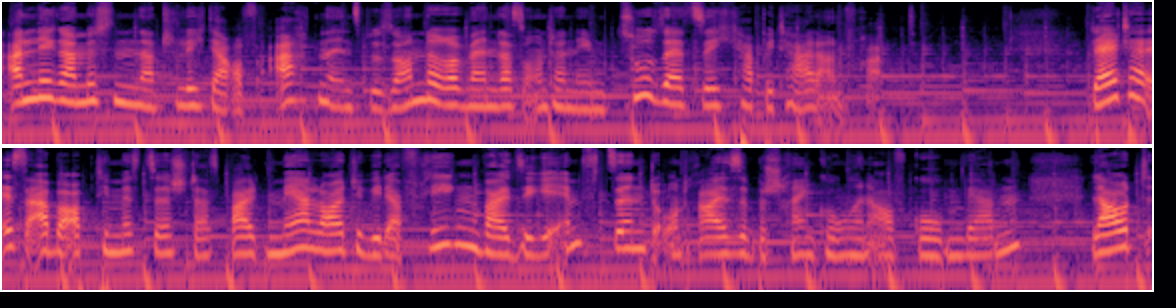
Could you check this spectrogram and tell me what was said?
Anleger müssen natürlich darauf achten, insbesondere wenn das Unternehmen zusätzlich Kapital anfragt. Delta ist aber optimistisch, dass bald mehr Leute wieder fliegen, weil sie geimpft sind und Reisebeschränkungen aufgehoben werden. Laut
